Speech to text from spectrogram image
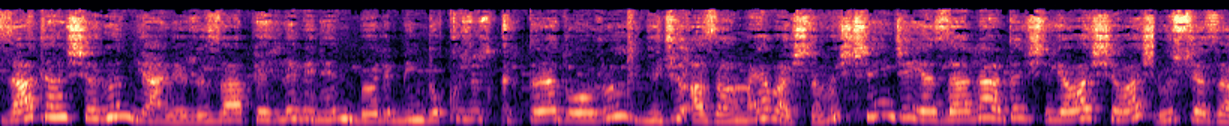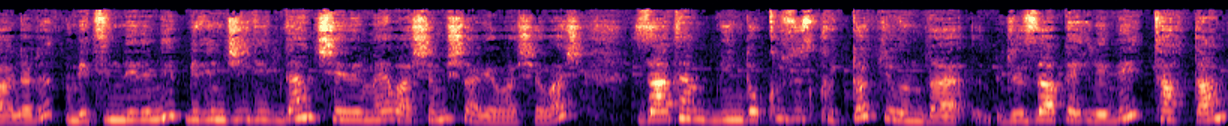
Zaten Şah'ın yani Rıza Pehlevi'nin böyle 1940'lara doğru gücü azalmaya başlamış. Şimdi yazarlar da işte yavaş yavaş Rus yazarların metinlerini birinci dilden çevirmeye başlamışlar yavaş yavaş. Zaten 1944 yılında Rıza Pehlevi tahttan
